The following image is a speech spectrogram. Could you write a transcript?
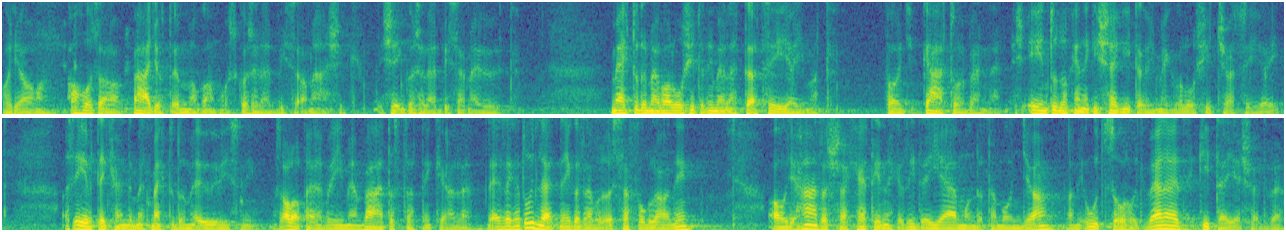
hogy a, ahhoz a vágyott önmagamhoz közelebb vissza a másik, és én közelebb viszem-e őt. Meg tudom-e valósítani mellette a céljaimat, vagy gátol benne, és én tudok-e neki segíteni, hogy megvalósítsa a céljait. Az értékrendemet meg tudom-e őrizni, az alapelveimen változtatni kell De ezeket úgy lehetne igazából összefoglalni, ahogy a házasság hetének az idei elmondata mondja, ami úgy szól, hogy veled kiteljesedve.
